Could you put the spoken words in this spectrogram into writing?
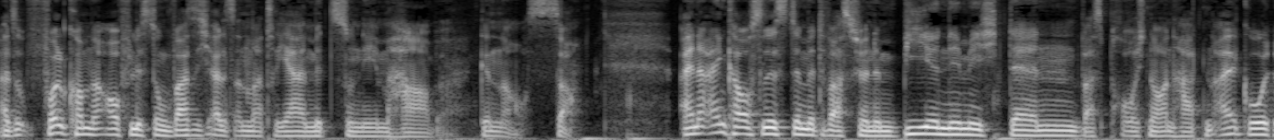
Also vollkommene Auflistung, was ich alles an Material mitzunehmen habe. Genau, so. Eine Einkaufsliste mit was für einem Bier nehme ich denn, was brauche ich noch an harten Alkohol.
